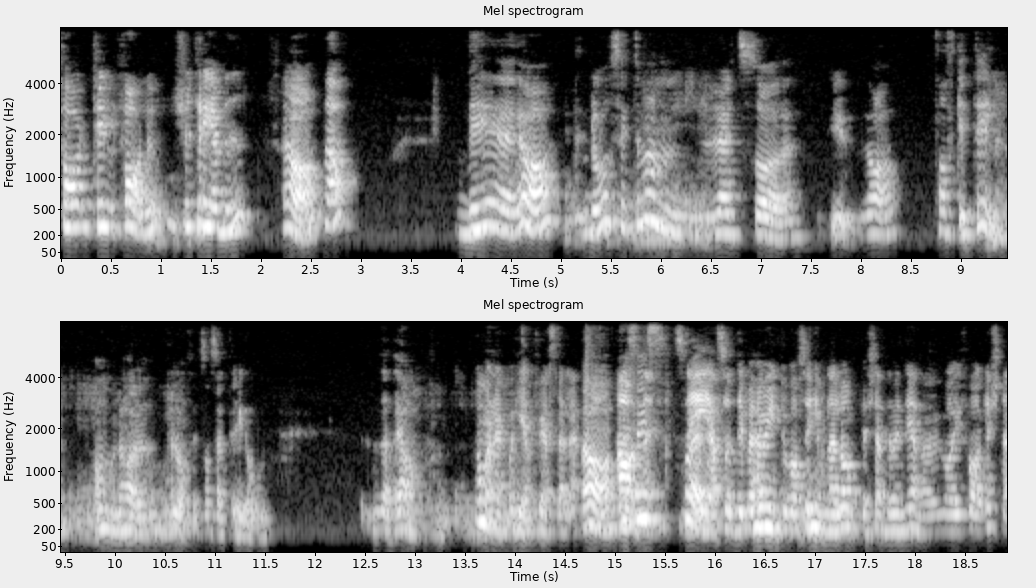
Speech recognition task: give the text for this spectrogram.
tar till Falun 23 bil. ja, Ja, det, ja, då sitter man rätt så ja, taskigt till om du har en förlossning som sätter igång. Ja, om man är på helt fel ställe. ja Ja, precis. nej, är nej det. alltså det behöver ju inte vara så himla långt. Det kände vi det när vi var i Fagersta.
